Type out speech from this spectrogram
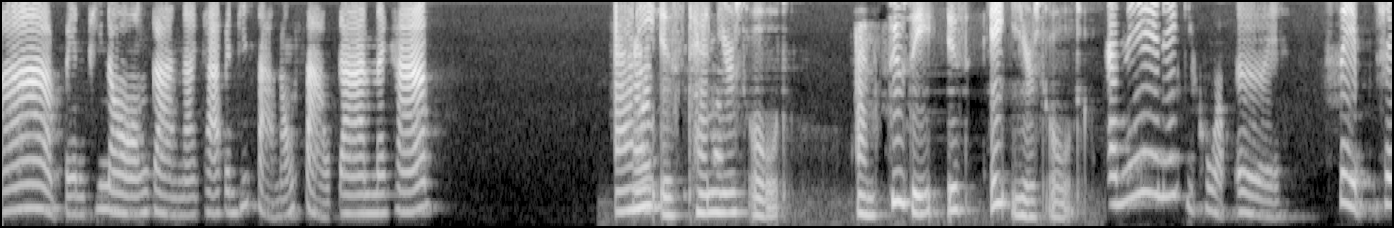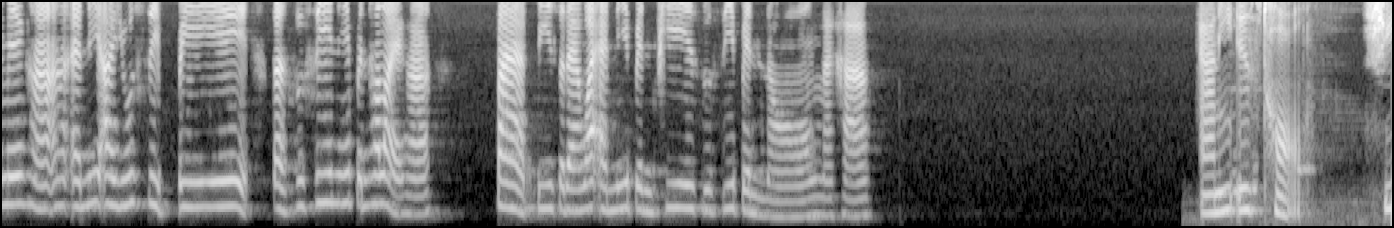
อ่า เป็นพี่น้องกันนะคะ เป็นพี่สาวน้องสาวกันนะคะ Annie is 10 years old, and Susie is 8 years old. แอนนี่นี่กี่ขวบเอ่ยสิบใช่ไหมคะอะแอนนี่อายุสิบปี แต่ซูซี่นี่เป็นเท่าไหร่คะ แปดปีแสดงว่าแอนนี่เป็นพี่ซูซี่เป็นน้องนะคะ Annie is tall. She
